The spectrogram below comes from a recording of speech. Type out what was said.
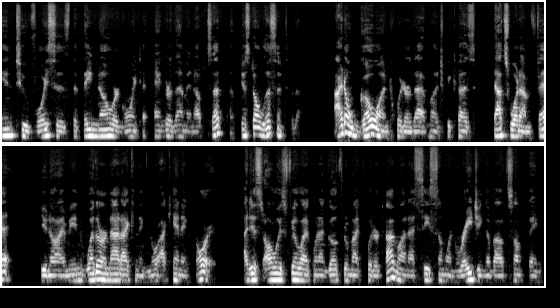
into voices that they know are going to anger them and upset them. Just don't listen to them. I don't go on Twitter that much because that's what I'm fed. You know I mean? Whether or not I can ignore I can't ignore it. I just always feel like when I go through my Twitter timeline, I see someone raging about something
